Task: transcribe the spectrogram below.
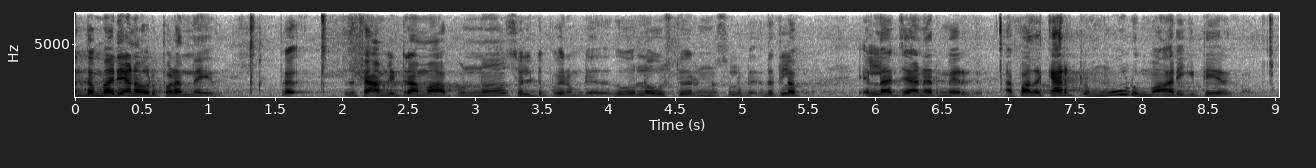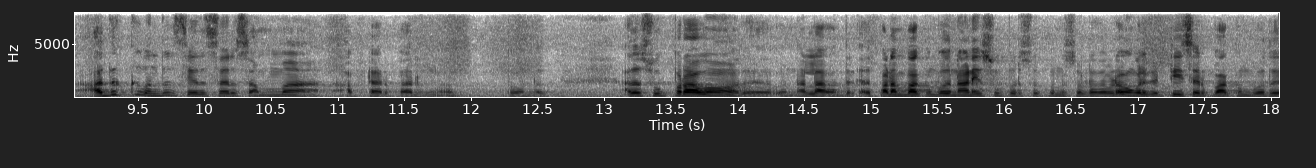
அந்த மாதிரியான ஒரு படம் தான் இது. இப்போ இது ஃபேமிலி ட்ராமா அப்படின்னு சொல்லிட்டு போயிட முடியாது. இது ஒரு லவ் ஸ்டோரின்னு சொல்ல முடியாது. இதுக்குள்ள எல்லா ஜேனருமே இருக்குது அப்போ அந்த கேரக்டர் மூடு மாறிக்கிட்டே இருக்கும். அதுக்கு வந்து சேது சார் செம்ம ஆப்டாக இருப்பாருன்னு தோணுது. அது சூப்பராகவும் அது நல்லா வந்திருக்கு. அது படம் பார்க்கும்போது நானே சூப்பர் சூப்பர்னு சொல்கிறத விட உங்களுக்கு டீசர் பார்க்கும்போது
